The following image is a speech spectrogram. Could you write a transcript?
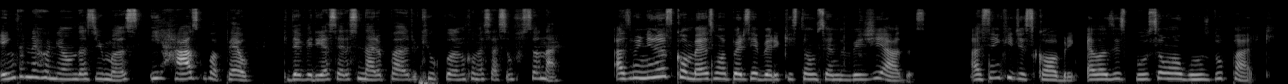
entra na reunião das irmãs e rasga o papel que deveria ser assinado para que o plano começasse a funcionar. As meninas começam a perceber que estão sendo vigiadas. Assim que descobrem, elas expulsam alguns do parque.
